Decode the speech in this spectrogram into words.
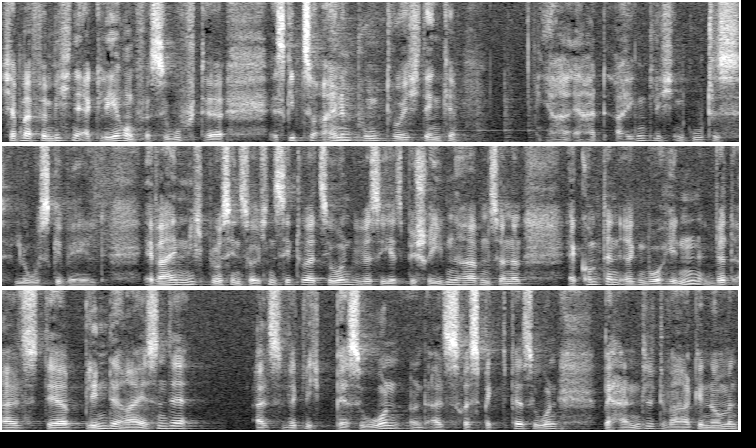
Ich habe mal für mich eine Erklärung versucht. Äh, es gibt so einen Punkt, wo ich denke, ja, er hat eigentlich ein gutes Los gewählt. Er war nicht bloß in solchen Situationen, wie wir sie jetzt beschrieben haben, sondern er kommt dann irgendwo hin, wird als der blinde Reisende, als wirklich Person und als Respektperson behandelt, wahrgenommen,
